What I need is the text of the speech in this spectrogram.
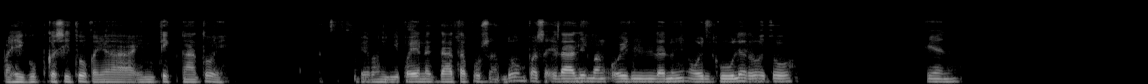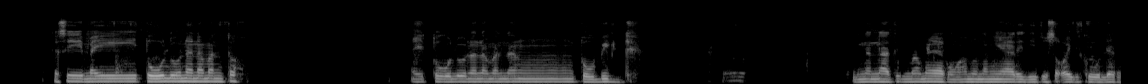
Pahigop kasi to kaya intake nga to eh. Pero hindi pa yan nagtatapos. Doon pa sa ilalim ang oil ano yun, oil cooler oh, ito. Ayan. Kasi may tulo na naman to. May tulo na naman ng tubig. Tingnan natin mamaya kung ano nangyari dito sa oil cooler.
